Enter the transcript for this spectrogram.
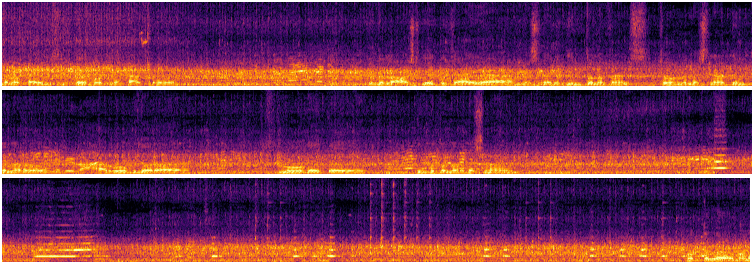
అందులో టైర్ షిఫ్ట్ అయిపోతున్నాయి ట్రాక్టర్ ఇక లాస్ట్ అయితే జాయిగా మిషన్ అయితే దింపుతున్నా ఫ్రెండ్స్. చూడండి మిషన్ అయితే దింపుతున్నారు. ఆ రోపు ద్వారా స్లోగా అయితే దింపుతున్నారు మిషన్. కొత్తగా మన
